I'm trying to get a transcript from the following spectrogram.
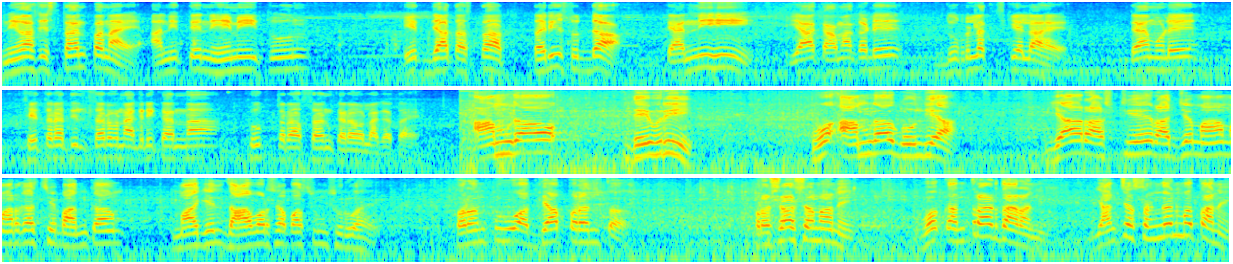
निवासस्थान पण आहे आणि ते नेहमी इथून येत जात असतात तरीसुद्धा त्यांनीही या कामाकडे दुर्लक्ष केलं आहे. त्यामुळे क्षेत्रातील सर्व नागरिकांना खूप त्रास सहन करावा लागत आहे. आमगाव देवरी व आमगाव गोंदिया या राष्ट्रीय राज्य महामार्गाचे बांधकाम मागील दहा वर्षापासून सुरू आहे. परंतु अद्यापपर्यंत प्रशासनाने व कंत्राटदाराने यांच्या संगणमताने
